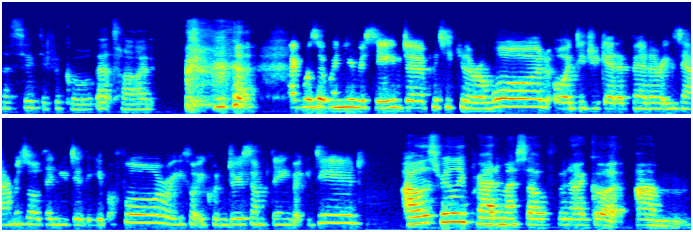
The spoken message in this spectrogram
That's so difficult. that's hard. Like, was it when you received a particular award, or did you get a better exam result than you did the year before, or you thought you couldn't do something but you did? I was really proud of myself when I got um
